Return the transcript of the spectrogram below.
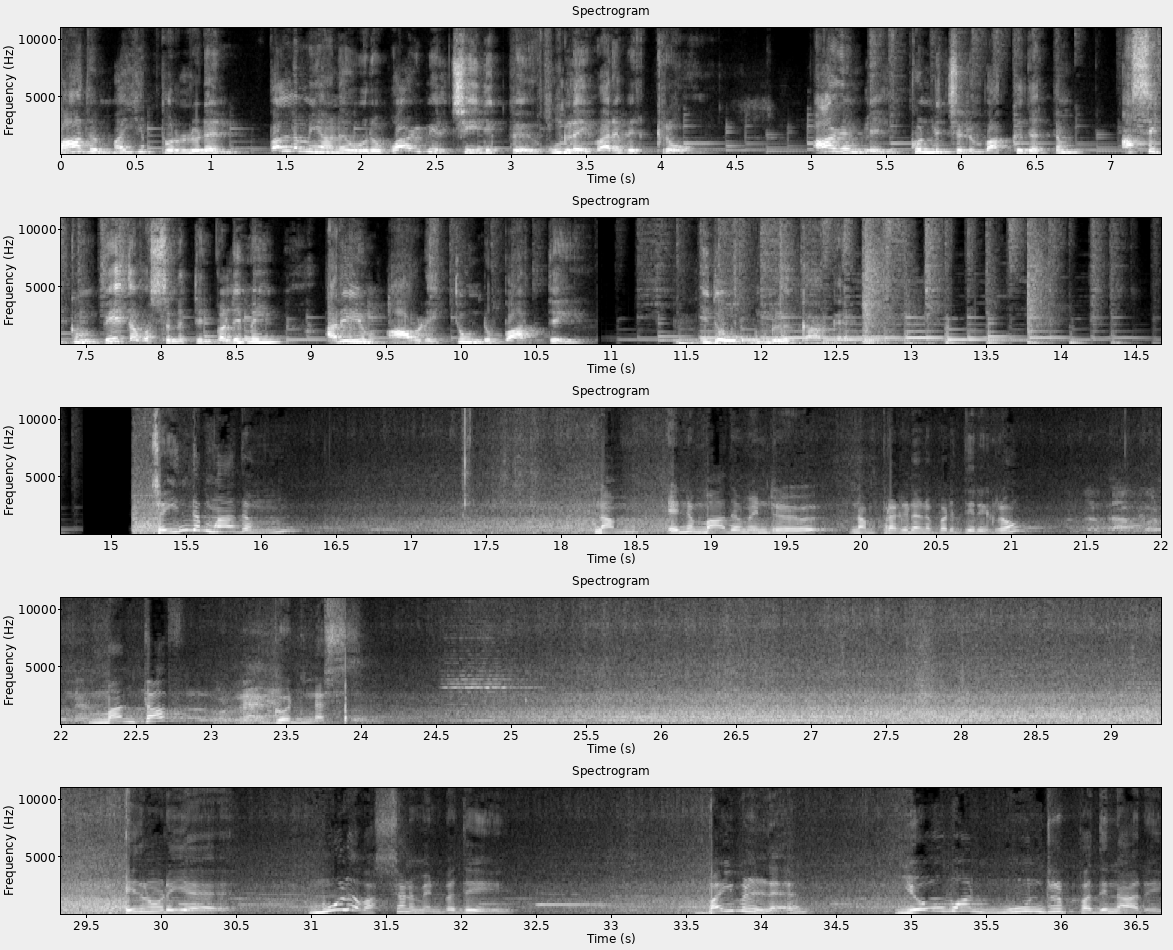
மாத மையப்பொருளுடன் வல்லமையான ஒரு வாழ்வியல் செய்திக்கு உங்களை வரவேற்கிறோம். ஆழங்களில் கொண்டு செல்லும் வாக்குதத்தம் அசைக்கும் வேத வசனத்தின் வலிமை அறியும் ஆவலை தூண்டும் வார்த்தை. இதோ உங்களுக்காக. இந்த மாதம் நாம் என்ன மாதம் என்று நாம் பிரகடனப்படுத்தி இருக்கிறோம் மந்த் ஆஃப் குட்னஸ் இதனுடைய மூல வசனம் என்பது பைபிளில் யோவான் மூன்று பதினாறு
